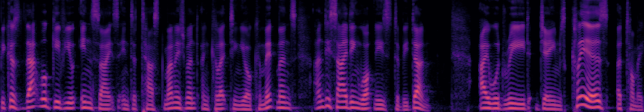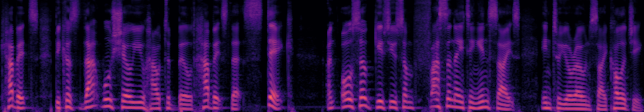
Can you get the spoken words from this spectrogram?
because that will give you insights into task management and collecting your commitments and deciding what needs to be done. I would read James Clear's Atomic Habits, because that will show you how to build habits that stick and also gives you some fascinating insights into your own psychology.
